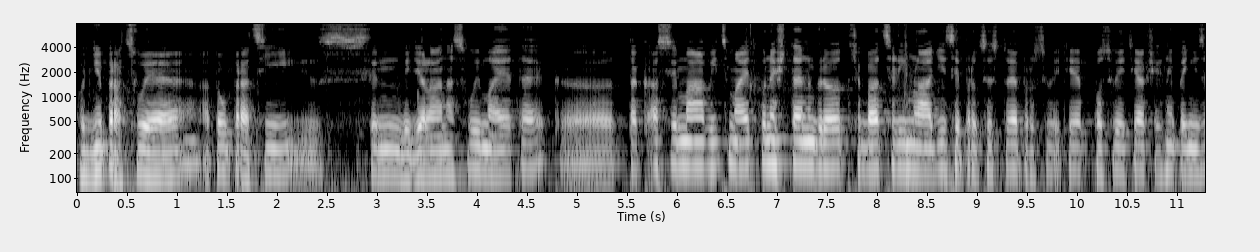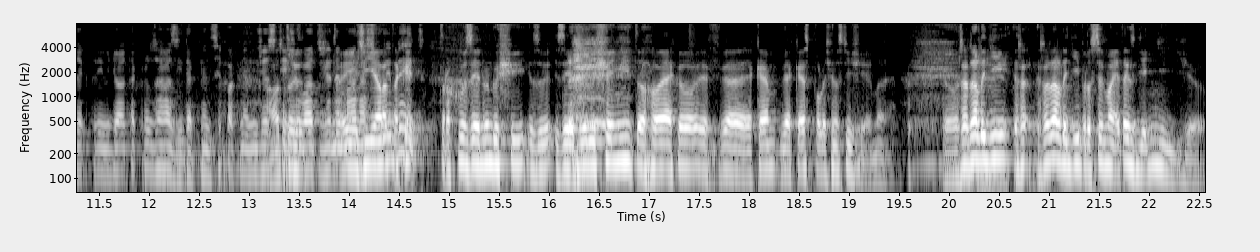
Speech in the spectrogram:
hodně pracuje a tou prací syn vydělá na svůj majetek, eh, tak asi má víc majetku než ten, kdo třeba celý mládí si procestuje pro světě, po světě a všechny peníze, které vydělal, tak rozhází. Tak ten si pak nemůže stěžovat, to, že to nemá je, na svůj ale taky trochu zjednodušení toho, jako v, jaké, v jaké společnosti žijeme. Jo, řada, lidí, řada lidí prostě majetek zdědí. Že jo.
